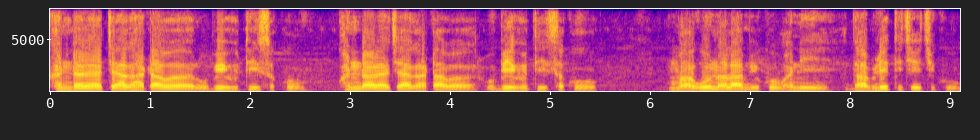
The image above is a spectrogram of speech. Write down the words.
खंडाळ्याच्या घाटावर उभी होती सखू. खंडाळ्याच्या घाटावर उभी होती सखू. मागून आला भिकू आणि दाबले तिचे चिकू.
